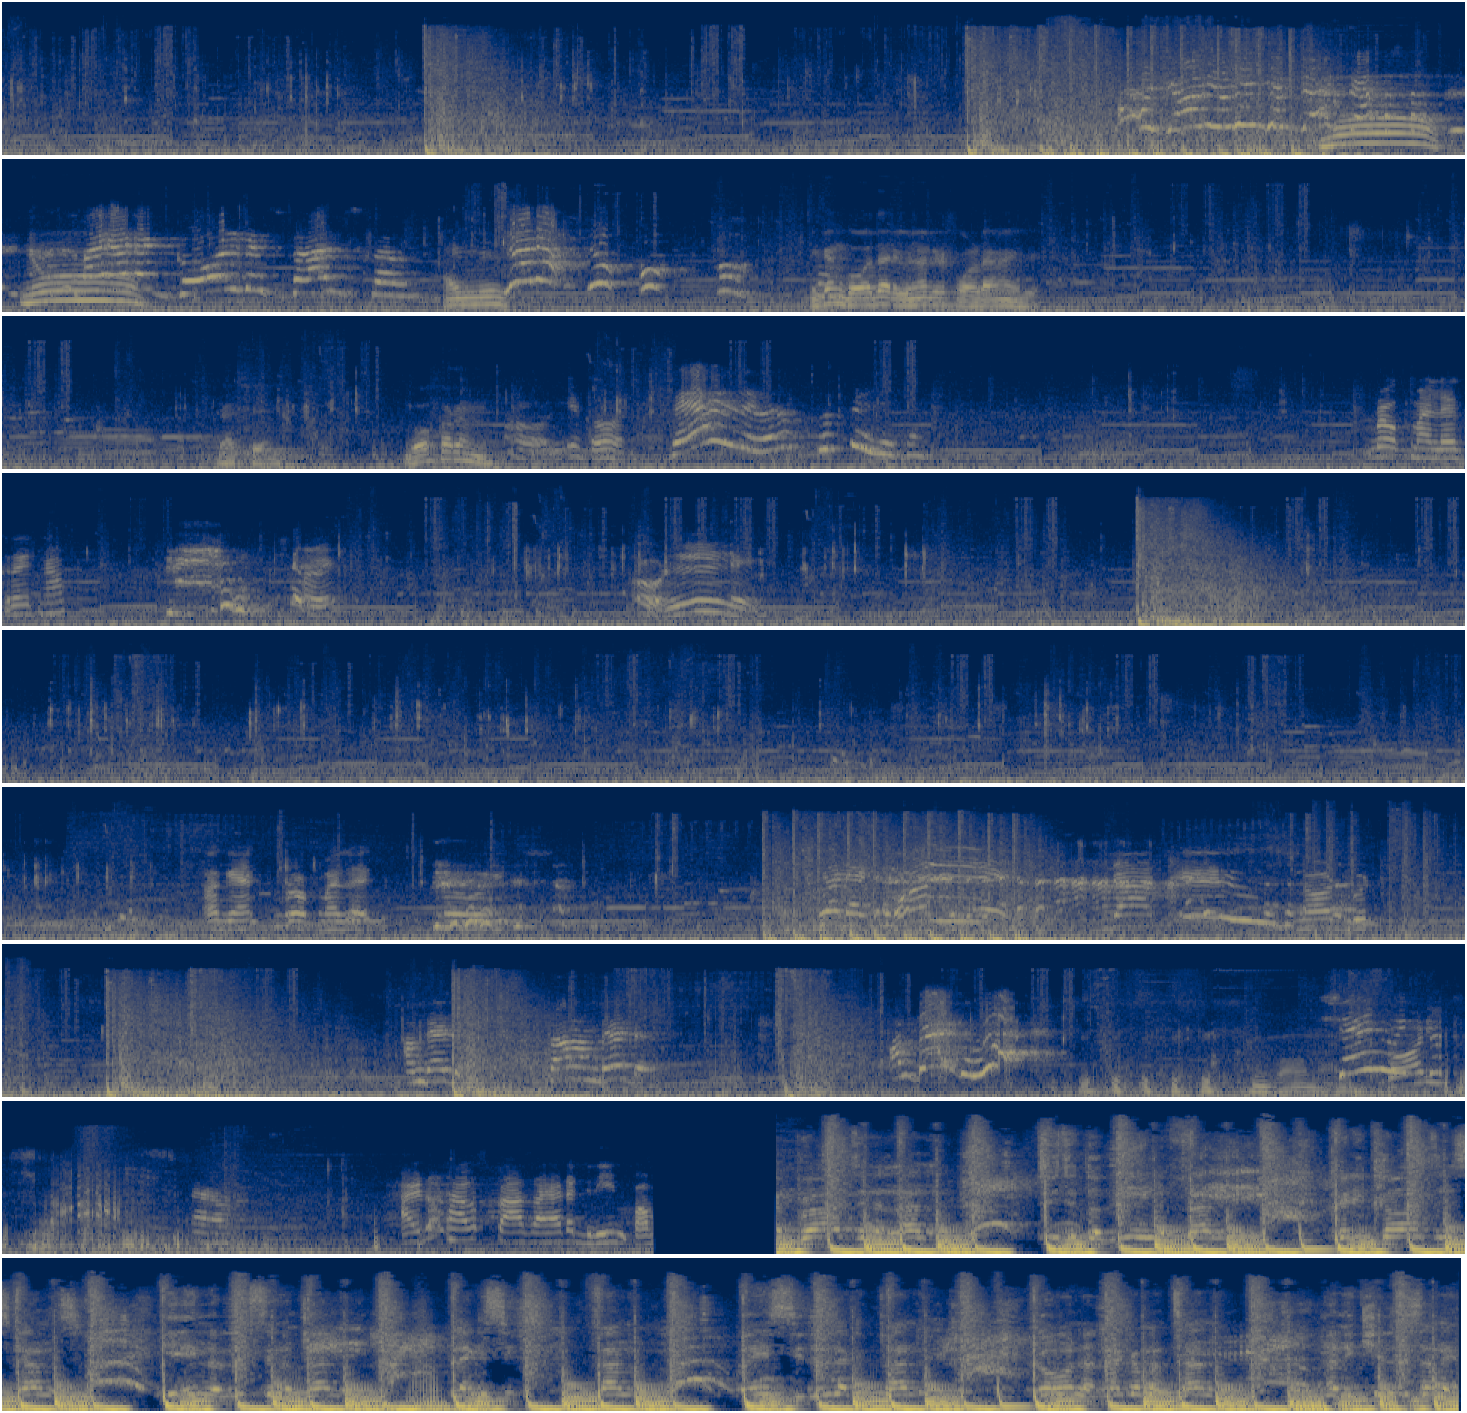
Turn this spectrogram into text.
No, no. I had a gold spell spell. I missed. No, no, no! Oh, oh. You can go there. You will not get fall damage. That's shame. Go for him. Oh, you god. Where is it? Where the flip is? Broke my leg right now. Sorry. Oh, Again, broke my leg. No. You're dead. Oh, that is not good. I'm dead. Sir, I'm dead. I'm dead. What? oh, Shane, I don't have a spaz. I had a green pump. In Atlanta, the lean family. Credit cards the to listen to Legacy.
